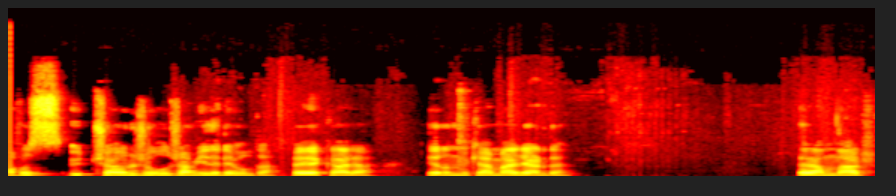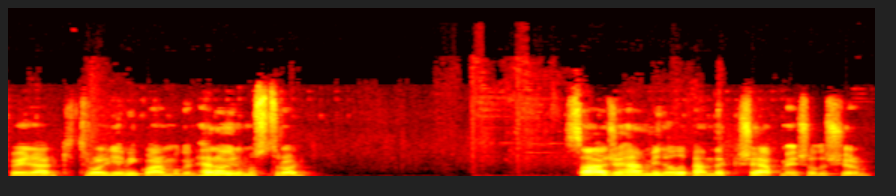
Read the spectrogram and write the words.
Hafız 3 çağrıcı olacağım 7 level'da. Pekala. Yanın mükemmel yerde. Selamlar beyler. Ki Troll Gaming var mı bugün? Her oyunumuz troll. Sadece hem win alıp hem de şey yapmaya çalışıyorum.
